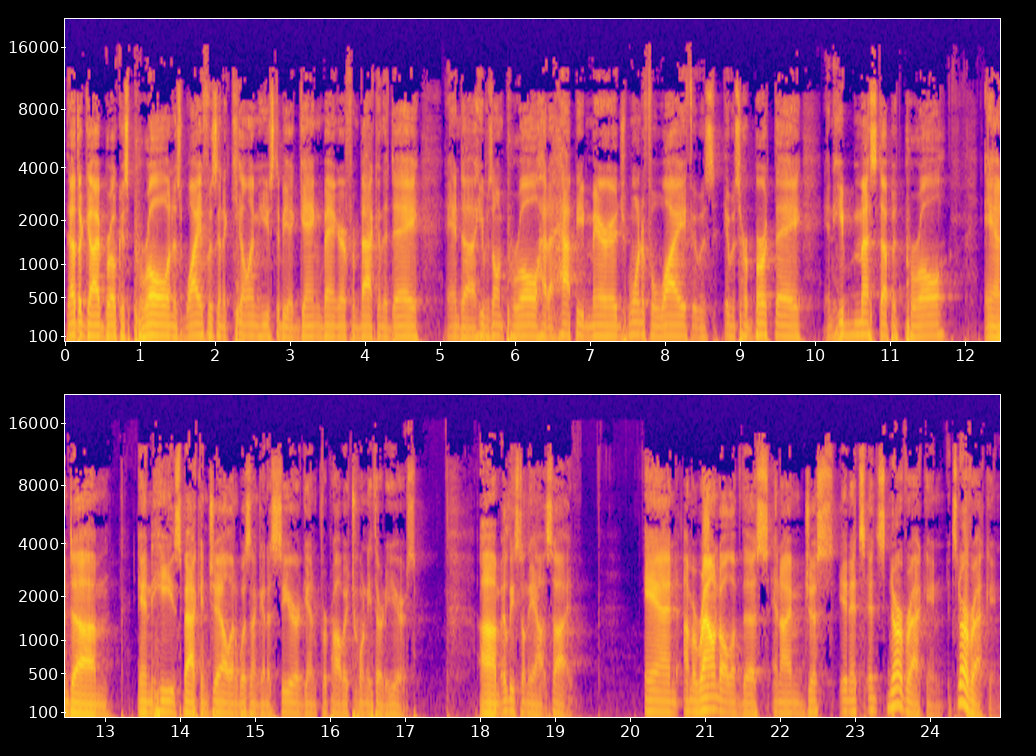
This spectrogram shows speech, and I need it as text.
the other guy broke his parole and his wife was going to kill him. He used to be a gangbanger from back in the day. And uh, he was on parole, had a happy marriage, wonderful wife. It was it was her birthday, and he messed up his parole, and um, and he's back in jail and wasn't going to see her again for probably 20, 30 years, um, at least on the outside. And I'm around all of this, and I'm just, and it's it's nerve wracking. It's nerve wracking.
